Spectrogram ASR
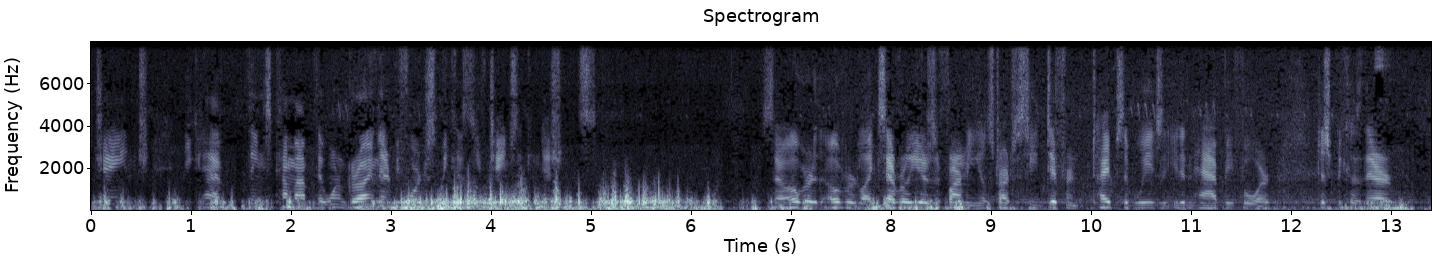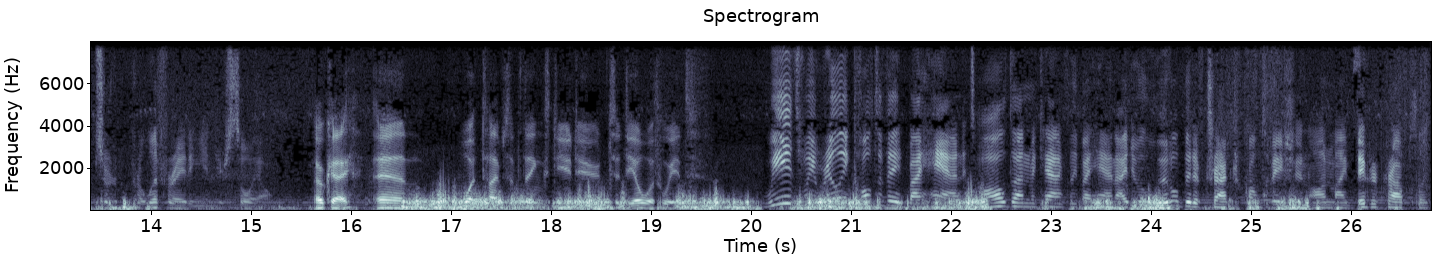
change. You can have things come up that weren't growing there before just because you've changed the conditions. So over over like several years of farming, you'll start to see different types of weeds that you didn't have before, just because they're sort of proliferating in your soil. Okay, and what types of things do you do to deal with weeds? Weeds we really cultivate by hand. It's all done mechanically by hand. I do a little bit of tractor cultivation on my bigger crops like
